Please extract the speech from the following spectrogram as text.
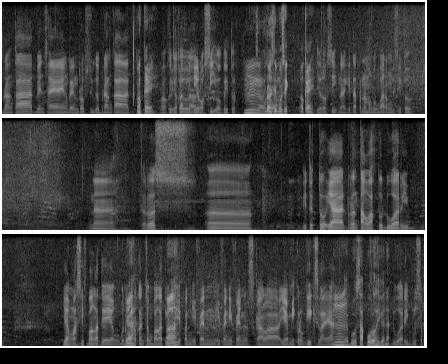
berangkat, band saya yang Raindrops juga berangkat. oke Waktu Ke itu Jakarta. di Rossi waktu itu. hmm Oh, Rossi iya. musik oke Di Rossi. Nah, kita pernah manggung bareng di situ. Nah, terus eh itu tuh ya rentang waktu 2000 yang masif banget ya yang benar-benar kenceng banget Ah. itu event-event event-event skala ya micro gigs lah ya. Hmm. 2010 juga nak. 2010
